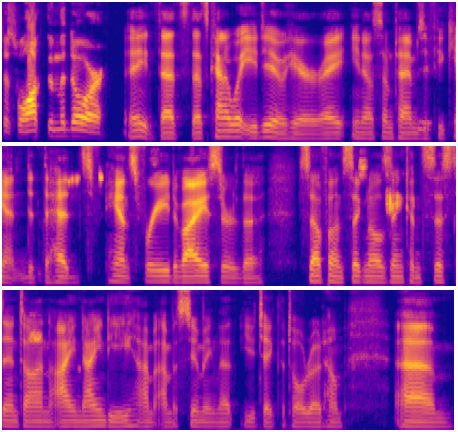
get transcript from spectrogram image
Just walked in the door. Hey, that's that's kind of what you do here, right? You know, sometimes if you can't get the heads hands-free device or the cell phone signal is inconsistent on I-90, I'm I'm assuming that you take the toll road home. Um,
